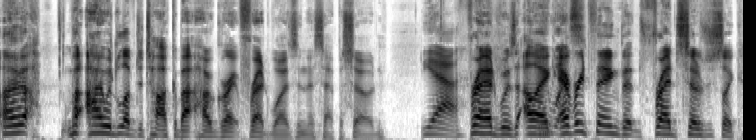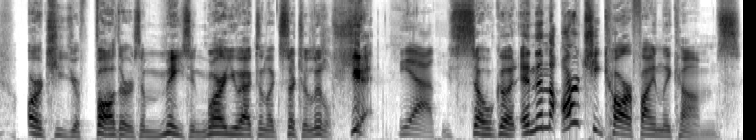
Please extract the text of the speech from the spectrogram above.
I, but I would love to talk about how great Fred was in this episode. Yeah. Fred was like was. everything that Fred said was just like, Archie, your father is amazing. Why are you acting like such a little shit? Yeah. He's so good. And then the Archie car finally comes.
